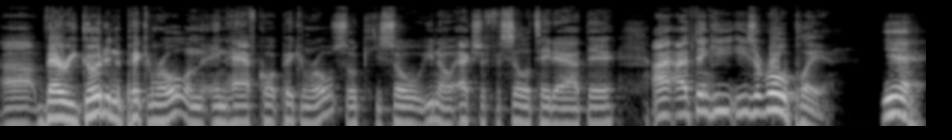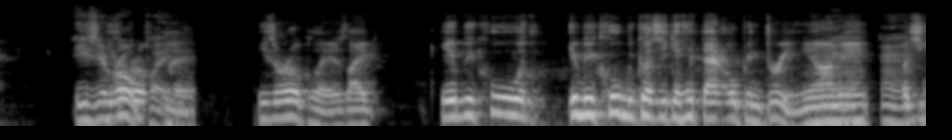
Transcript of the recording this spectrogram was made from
uh, very good in the pick and roll in, in half court pick and roll. So so you know extra facilitator out there. I, I think he, he's a role player. yeah. He's a He's role, player. He's a role player. It's like he'll be cool with he'll be cool because he can hit that open three. You know what I mean? Mhm, mhm. But you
